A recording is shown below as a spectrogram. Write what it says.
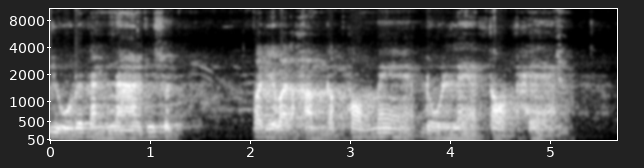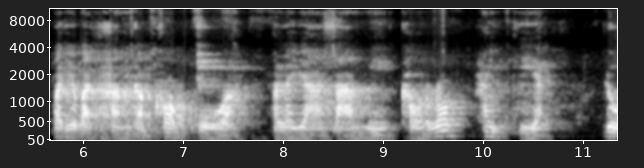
อยู่ด้วยกันนานที่สุด ปฏิบัติธรรมกับพ่อแม่ดูแลตอบแทน ปฏิบัติธรรมกับครอบครัว ภรรยาสามีเคารพให้เกียรติ ดู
